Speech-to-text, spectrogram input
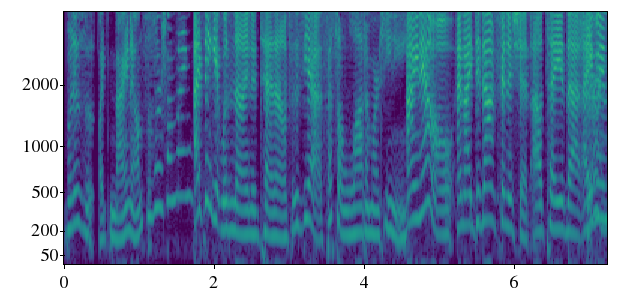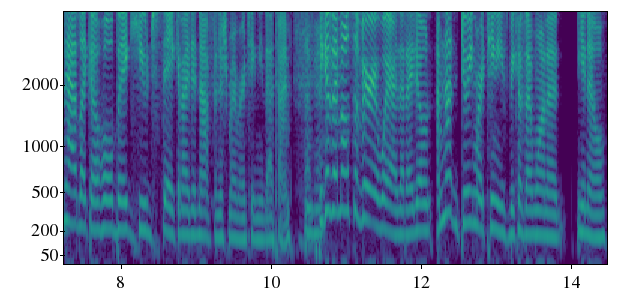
what is it like nine ounces or something? I think it was nine to ten ounces. Yes, That's a lot of martini. I know, and I did not finish it. I'll tell you that. I even had like a whole big, huge steak, and I did not finish my martini that time because I'm also very aware that I don't. I'm not doing martinis because I want to, you know,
